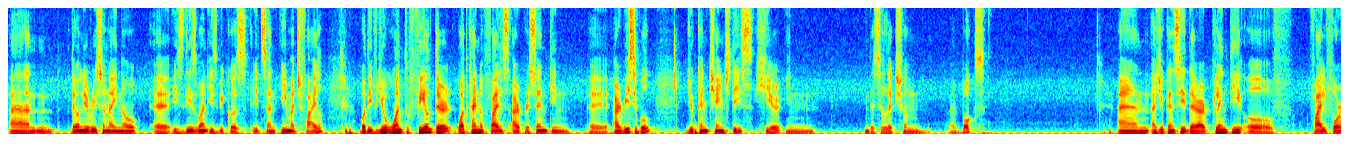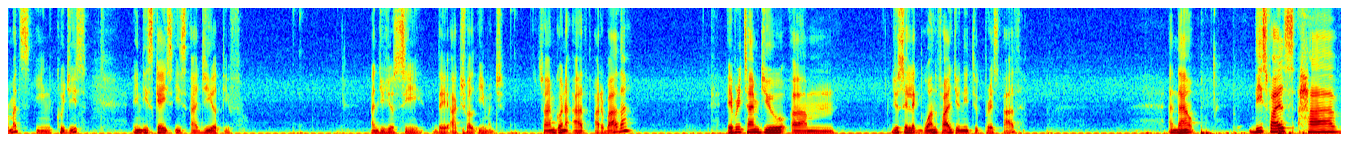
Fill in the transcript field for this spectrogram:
and the only reason I know uh, is this one is because it's an image file but if you want to filter what kind of files are presenting uh, are visible you can change this here in, in the selection uh, box and as you can see there are plenty of file formats in QGIS in this case is a geotiff and you just see the actual image. So I'm gonna add Arvada. Every time you um, you select one file, you need to press add. And now these files have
